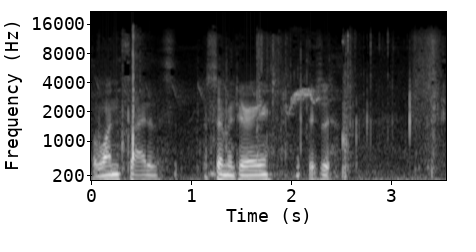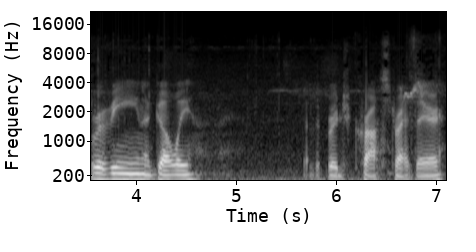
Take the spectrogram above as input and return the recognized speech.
one side of the cemetery. There's a ravine, a gully. Got the bridge crossed right there.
